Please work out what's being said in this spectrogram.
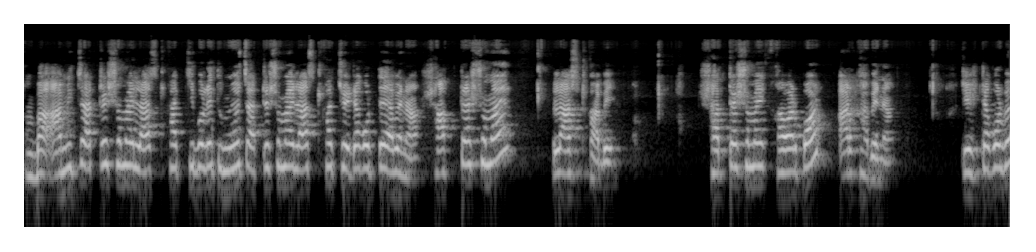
বা আমি চারটের সময় লাস্ট খাচ্ছি বলে তুমিও চারটের সময় লাস্ট খাচ্ছ, এটা করতে যাবে না। সাতটার সময় লাস্ট খাবে। সাতটার সময় খাওয়ার পর আর খাবে না। চেষ্টা করবে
